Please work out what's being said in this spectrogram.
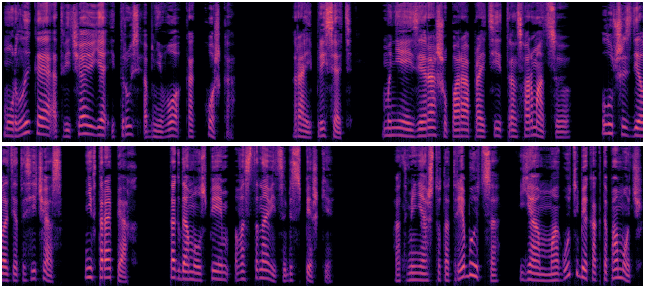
мурлыкая, отвечаю я и трусь об него, как кошка. Рай, присядь, мне и Зирашу пора пройти трансформацию. Лучше сделать это сейчас, не в торопях. Тогда мы успеем восстановиться без спешки. От меня что-то требуется? Я могу тебе как-то помочь?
